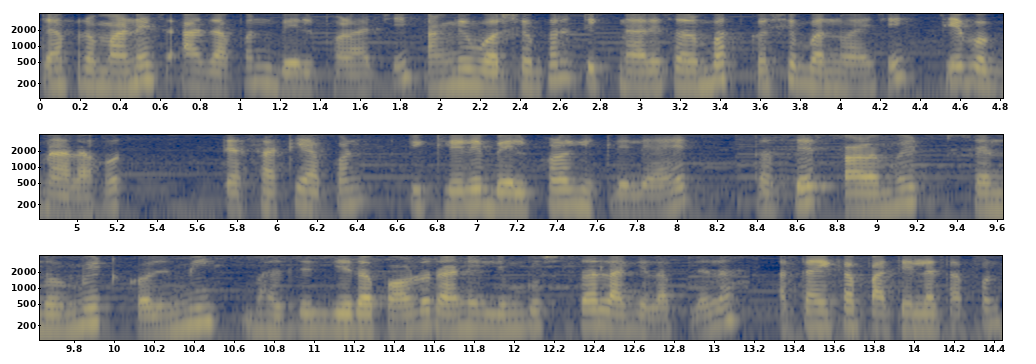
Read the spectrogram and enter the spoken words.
त्याप्रमाणेच आज आपण बेलफळाचे चांगले वर्षभर टिकणारे सरबत कसे बनवायचे ते बघणार आहोत. त्यासाठी आपण पिकलेले बेलफळ घेतलेले आहेत. तसेच काळमीठ सेंदो मीठ कलमी भाजलेली जिरा पावडर आणि लिंबूसुद्धा लागेल आपल्याला. आता एका पातेल्यात आपण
